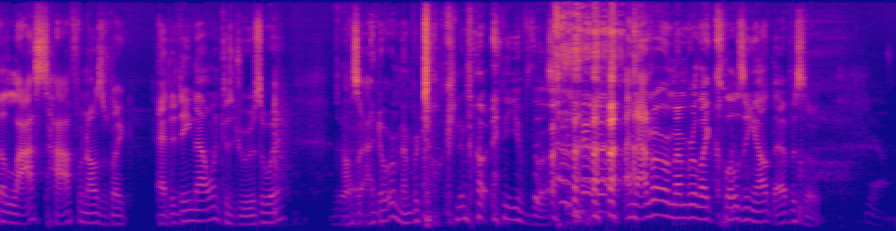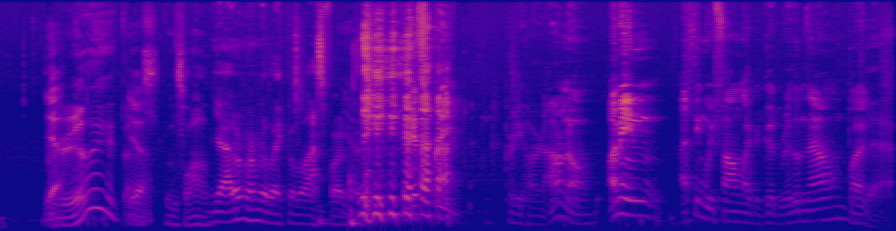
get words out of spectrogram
the last half when I was like editing that one because Drew was away. I was like, I don't remember talking about any of this, and I don't remember like closing out the episode. Yeah. Yeah, really? That's, that's wild. Yeah, I don't remember like the last part of it. It's pretty, pretty hard. I don't know. I mean, I think we found like a good rhythm now, but Yeah.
